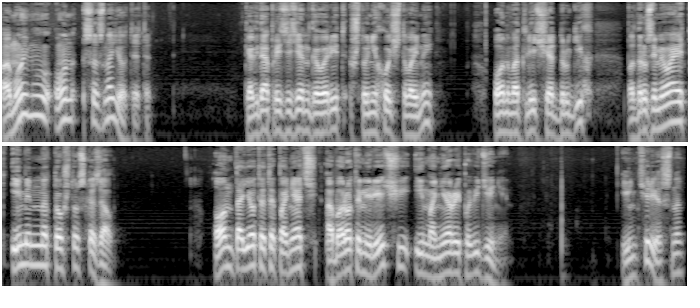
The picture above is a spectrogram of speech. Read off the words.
По-моему, он сознает это. Когда президент говорит, что не хочет войны, он, в отличие от других, подразумевает именно то, что сказал. Он дает это понять оборотами речи и манерой поведения. Интересно.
